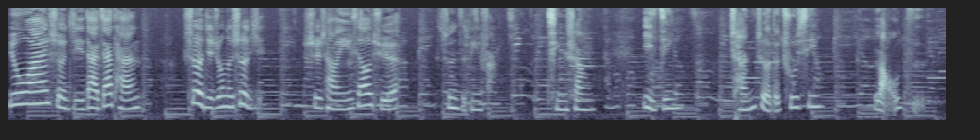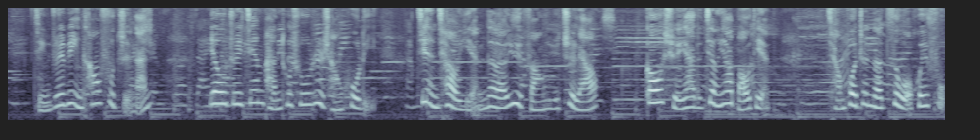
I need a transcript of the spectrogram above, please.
，UI 设计大家谈，设计中的设计，市场营销学，孙子兵法。情商，易经，禅者的初心，老子，颈椎病康复指南，腰椎间盘突出日常护理，腱鞘炎的预防与治疗，高血压的降压宝典，强迫症的自我恢复，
